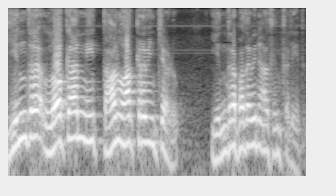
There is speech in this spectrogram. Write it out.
ఇంద్ర లోకాన్ని తాను ఆక్రమించాడు. ఇంద్ర పదవిని ఆశించలేదు.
